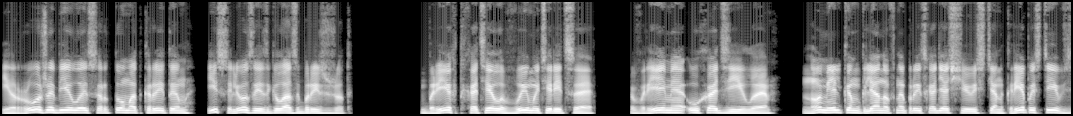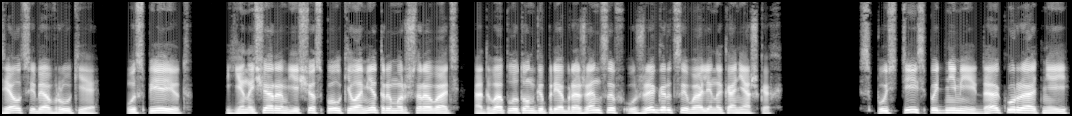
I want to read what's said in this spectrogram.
И рожа белая с ртом открытым, и слезы из глаз брызжут. Брехт хотел выматериться. Время уходило. Но мельком глянув на происходящее у стен крепости, взял себя в руки. Успеют. Янычарам еще с полкилометра маршировать, а два плутонга-преображенцев уже горцевали на коняшках. «Спустись, подними, да аккуратней»,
